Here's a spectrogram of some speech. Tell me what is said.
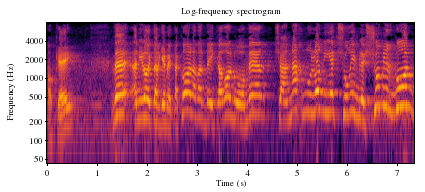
אוקיי? Okay? ואני לא אתרגם את הכל, אבל בעיקרון הוא אומר שאנחנו לא נהיה קשורים לשום ארגון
